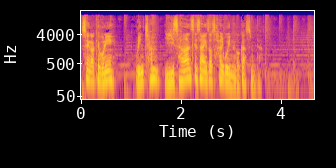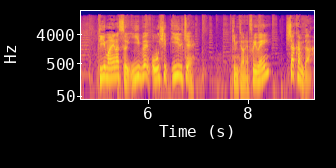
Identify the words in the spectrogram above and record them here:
생각해보니 우린 참 이상한 세상에서 살고 있는 것 같습니다. D-252일째 김태훈의 프리웨이 시작합니다.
